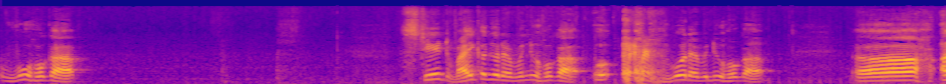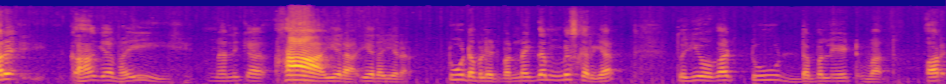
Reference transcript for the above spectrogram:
वो होगा स्टेट वाई का जो रेवेन्यू होगा वो वो रेवेन्यू होगा आ, अरे कहा गया भाई? मैंने क्या हाँ ये रहा ये रहा ये रहा टू डबल एट वन मैं एकदम मिस कर गया। तो ये होगा टू डबल एट वन और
